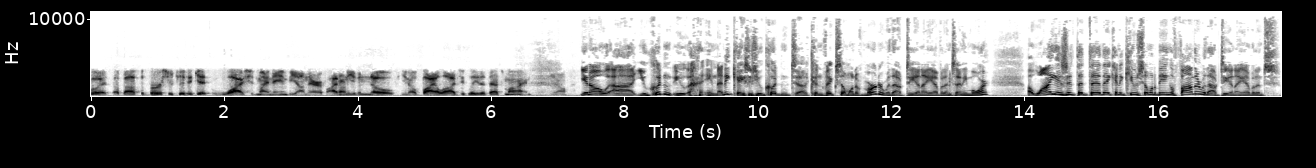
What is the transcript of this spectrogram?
put about the birth certificate. Why should my name be on there if I don't even know, you know, biologically that that's mine, you know? You know, uh, you couldn't, you, in many cases, you couldn't uh, convict someone of murder without DNA evidence anymore. Uh, why is it that uh, they can accuse someone of being a father without DNA evidence?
